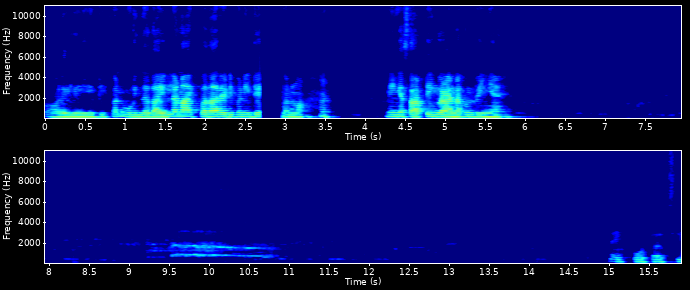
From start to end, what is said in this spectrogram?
காலையிலேயே டிஃபன் முடிந்ததா? இல்லை நான் இப்போ தான் ரெடி பண்ணிகிட்டே பண்ணலாம். நீங்கள் சாப்பிட்டீங்களா? என்ன பண்ணுறீங்க லைக் போட்டாச்சு.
